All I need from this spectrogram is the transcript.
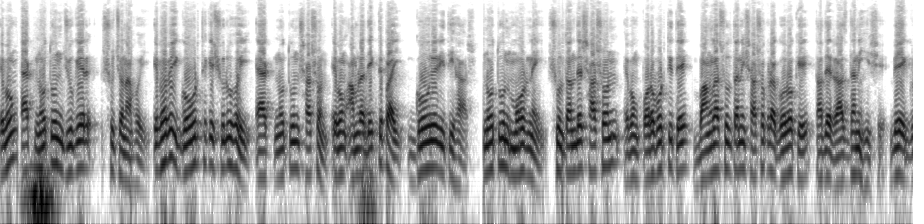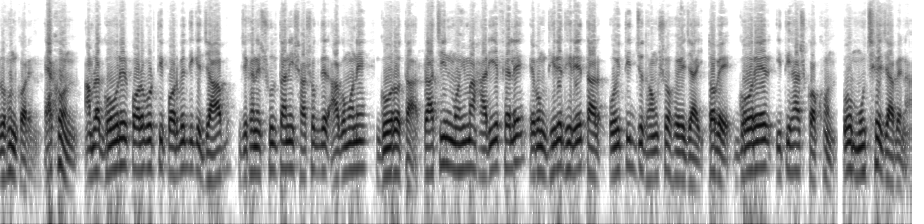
এবং এক নতুন যুগের সূচনা হই। এভাবেই গৌড় থেকে শুরু হই এক নতুন শাসন এবং আমরা দেখতে পাই গৌড়ের ইতিহাস। নতুন মোড় নেই। সুলতানদের শাসন এবং পরবর্তীতে বাংলা সুলতানি শাসকরা গৌড়কে তাদের রাজধানী হিসেবে গ্রহণ করেন। এখন আমরা গৌড়ের পরবর্তী পর্বের দিকে যাব, যেখানে সুলতানি শাসকদের আগমনে গৌড় তার প্রাচীন মহিমা হারিয়ে ফেলে এবং ধীরে ধীরে তার ঐতিহ্য ধ্বংস হয়ে যায়। তবে গৌড়ের ইতিহাস কখন ও মুছে যাবে না,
